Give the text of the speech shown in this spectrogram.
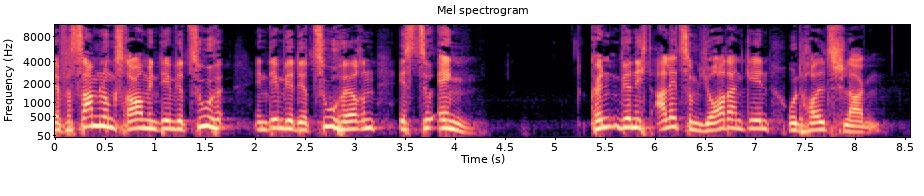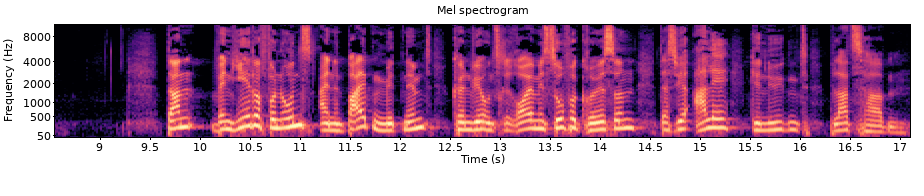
Der Versammlungsraum, in dem wir, zu, in dem wir dir zuhören, ist zu eng. Könnten wir nicht alle zum Jordan gehen und Holz schlagen? Dann, wenn jeder von uns einen Balken mitnimmt, können wir unsere Räume so vergrößern, dass wir alle genügend Platz haben.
